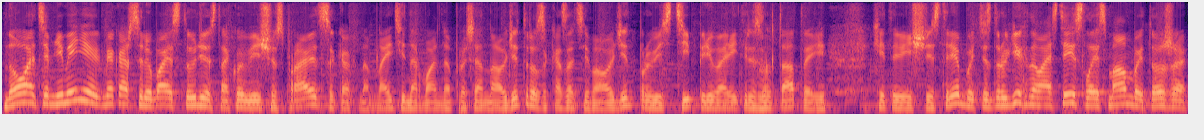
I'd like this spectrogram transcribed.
Но, тем не менее, мне кажется, любая студия с такой вещью справится, как нам найти нормального профессионального аудитора, заказать им аудит, провести, переварить результаты и какие-то вещи истребовать. Из других новостей с Лейс Мамбой тоже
